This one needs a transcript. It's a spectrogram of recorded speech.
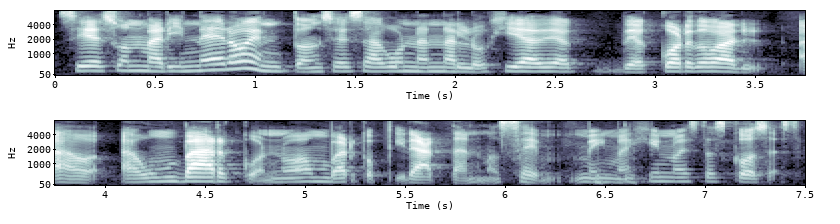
Si es un marinero, entonces hago una analogía de, acuerdo a, un barco, ¿no? A un barco pirata, no sé, me imagino estas cosas.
